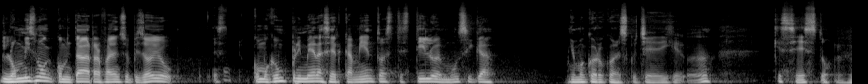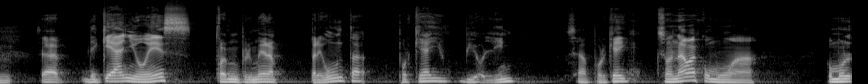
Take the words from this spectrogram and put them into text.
lo mismo que comentaba Rafael en su episodio. Es como que un primer acercamiento a este estilo de música. Yo me acuerdo cuando escuché y dije, "Ah, ¿qué es esto? O sea, ¿de qué año es? Fue mi primera pregunta. ¿Por qué hay un violín? O sea, ¿por qué hay- sonaba como a. Como,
